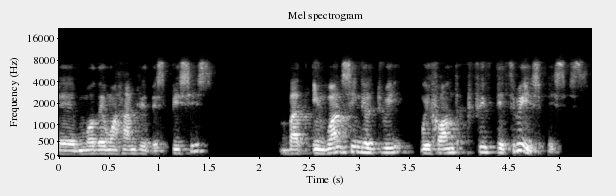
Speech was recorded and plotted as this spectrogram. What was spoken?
uh, more than 100 species, but in one single tree, we found 53 species.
